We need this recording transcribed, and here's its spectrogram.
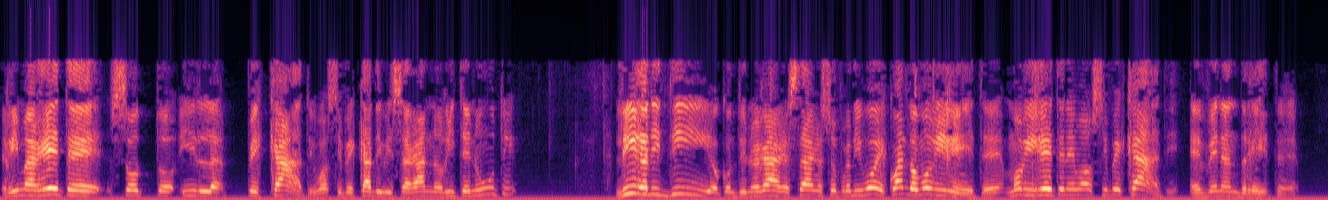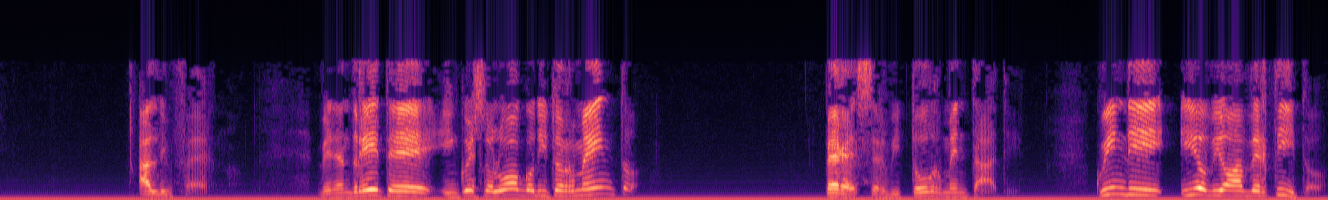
rimarrete sotto il peccato, i vostri peccati vi saranno ritenuti, l'ira di Dio continuerà a restare sopra di voi e quando morirete, morirete nei vostri peccati e ve ne andrete all'inferno. Ve ne andrete in questo luogo di tormento per esservi tormentati. Quindi io vi ho avvertito,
